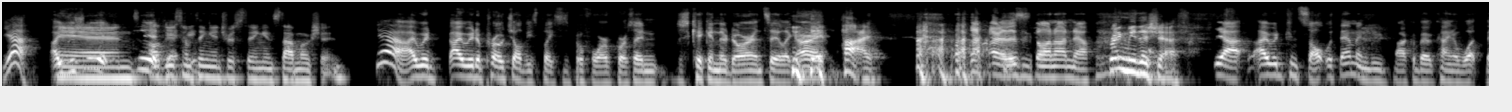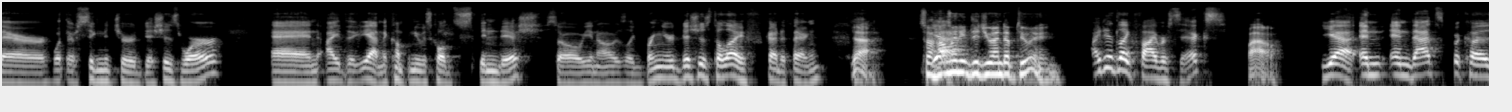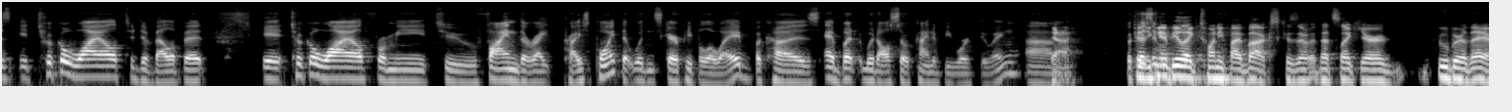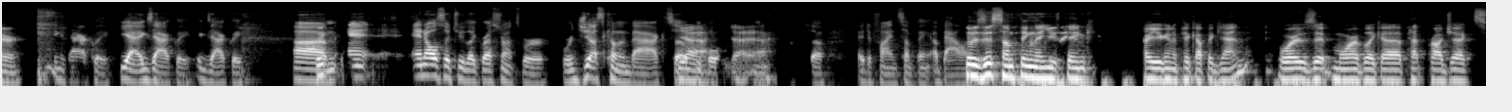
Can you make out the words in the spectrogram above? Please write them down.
yeah i usually and usually I'll do day. something interesting in stop motion. yeah i would i would approach all these places before of course i didn't just kick in their door and say like all right Hi. all right this is going on now Bring me the chef. yeah i would consult with them and we'd talk about kind of what their what their signature dishes were and i the, yeah and the company was called spin dish so you know i was like bring your dishes to life kind of thing Yeah. So Yeah. how many did you end up doing? i did like five or six Wow. Yeah, and and that's because it took a while to develop it. It took a while for me to find the right price point that wouldn't scare people away because but it would also kind of be worth doing. Um, yeah. Because you it can't would- be like 25 bucks because that's like your Uber there. exactly. Yeah, exactly. Exactly. Um and and also too like restaurants were were just coming back so yeah, people yeah, yeah. so I had to find something a balance. So is this something that you think are you going to pick up again, or is it more of like a pet project?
